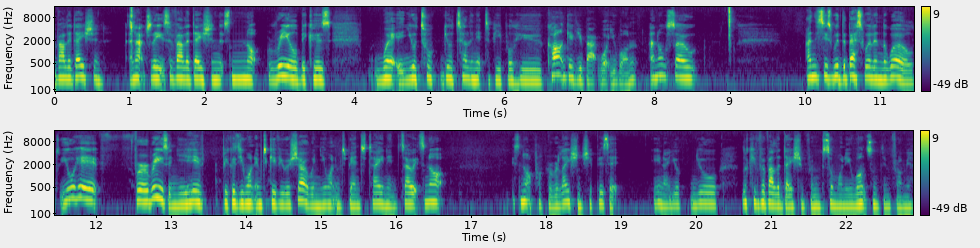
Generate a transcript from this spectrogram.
validation. And actually it's a validation that's not real because where you're talk, you're telling it to people who can't give you back what you want. And also and this is with the best will in the world. You're here for a reason. You're here because you want him to give you a show and you want him to be entertaining. So it's not it's not a proper relationship is it you know you're you're looking for validation from someone who wants something from you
